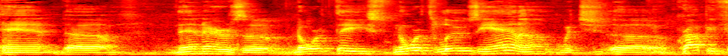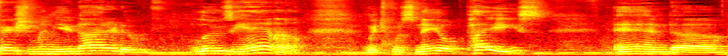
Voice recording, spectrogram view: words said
and um, then there's a northeast North Louisiana, which uh, Crappie Fishermen United of Louisiana, which was Neil Pace, and uh,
